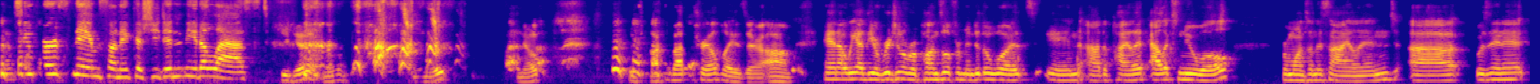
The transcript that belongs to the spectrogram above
Two first names, honey, because she didn't need a last. She did nope. Nope. We talked about a trailblazer. Um, and uh, we had the original Rapunzel from Into the Woods in uh, the pilot. Alex Newell from Once on This Island uh, was in it.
